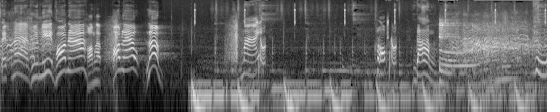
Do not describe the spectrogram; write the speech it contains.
เสร็จแน่ทีมนี้พร้อมนะ พร้อมครับ พร้อมแล้ว เริ่ม ครบด้านถือ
